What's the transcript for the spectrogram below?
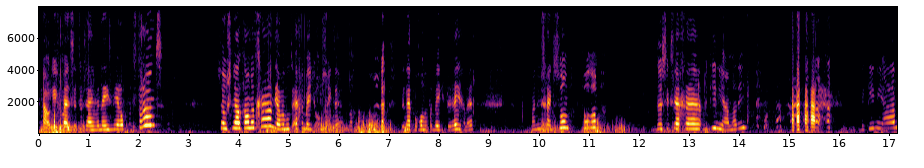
Nou, lieve mensen, toen zijn we ineens weer op het strand. Zo snel kan het gaan. Ja, we moeten echt een beetje opschieten. Net begon het een beetje te regenen. Maar nu schijnt de zon volop. Dus ik zeg eh, bikini aan, Maddie. bikini aan.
